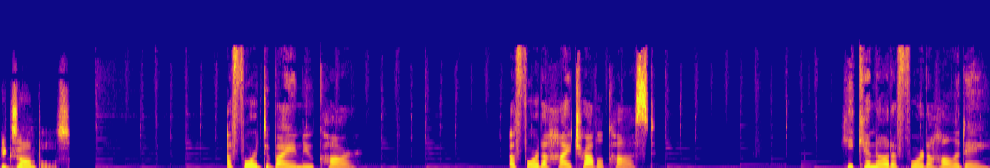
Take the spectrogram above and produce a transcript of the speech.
Examples Afford to buy a new car. Afford a high travel cost. He cannot afford a holiday.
